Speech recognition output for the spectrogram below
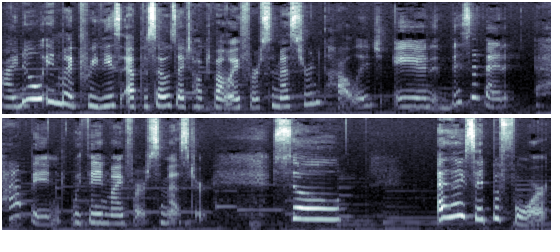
I know in my previous episodes I talked about my first semester in college, and this event happened within my first semester. So, as I said before,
